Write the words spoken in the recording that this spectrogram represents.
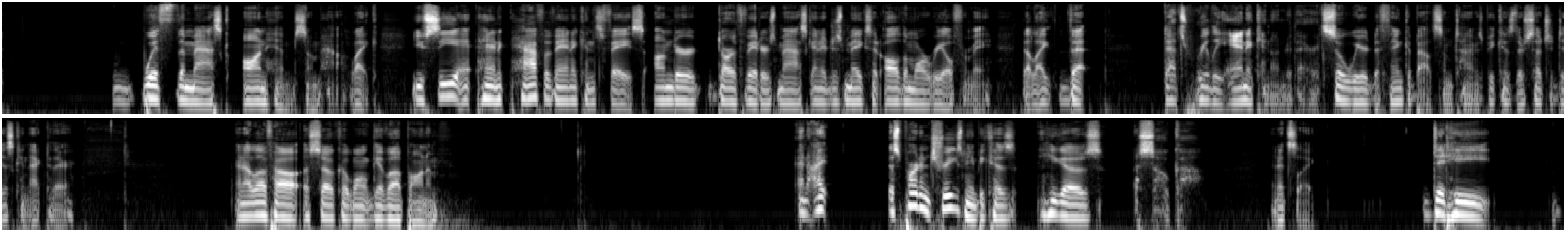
with the mask on him somehow. Like you see half of Anakin's face under Darth Vader's mask, and it just makes it all the more real for me. That like that that's really Anakin under there. It's so weird to think about sometimes because there's such a disconnect there. And I love how Ahsoka won't give up on him. And I this part intrigues me because he goes, Ahsoka. And it's like, did he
